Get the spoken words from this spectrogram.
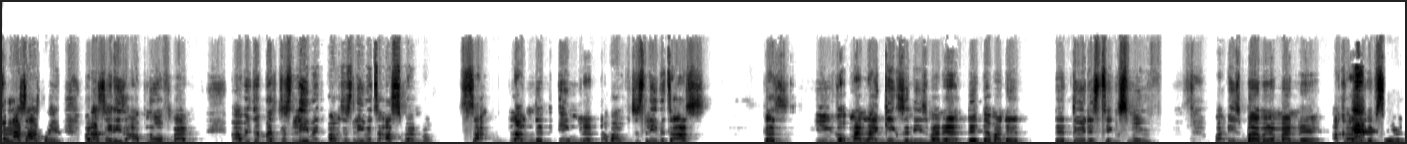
That's what I say. When I see these up north, man, I mean, just, leave it, bro. Just leave it to us, man, bro. London, England, no, bro. Just leave it to us. Because you got man like gigs and these man there, they, they man, they, they do this thing smooth. But these Birmingham man there, I can't take them serious.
